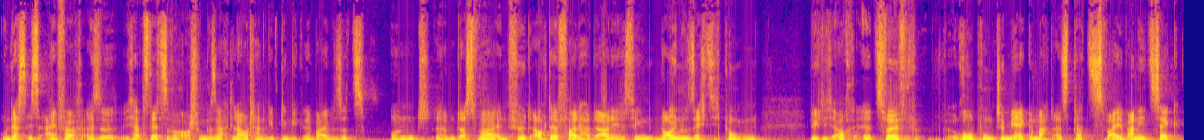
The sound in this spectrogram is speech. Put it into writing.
Und das ist einfach, also ich habe es letzte Woche auch schon gesagt, Lautern gibt den Gegner Ballbesitz. Und ähm, das war in Fürth auch der Fall. Haddadi deswegen mit 69 Punkten wirklich auch äh, 12 Rohpunkte mehr gemacht als Platz 2 Wanizek.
